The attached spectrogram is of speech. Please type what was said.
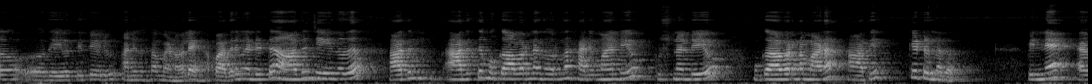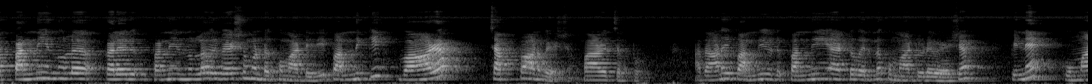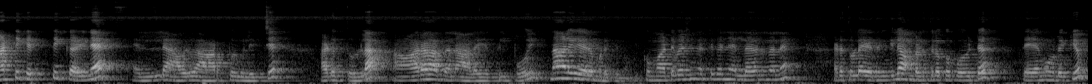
ദൈവത്തിന്റെ ഒരു അനുഗ്രഹം വേണം അല്ലേ? അപ്പോൾ അതിന് വേണ്ടിയിട്ട് ആദ്യം ചെയ്യുന്നത് ആദ്യം ആദ്യത്തെ മുഖാവരണം എന്ന് പറഞ്ഞാൽ ഹനുമാന്റെയോ കൃഷ്ണന്റെയോ മുഖാവരണമാണ് ആദ്യം കിട്ടുന്നത്. പിന്നെ പന്നി എന്നുള്ള കല പന്നി എന്നുള്ള ഒരു വേഷമുണ്ട് കുമാട്ടിയിൽ ഈ പന്നിക്ക് വാഴ ചപ്പാണ് വേഷം വാഴച്ചപ്പ്. അതാണ് ഈ പന്നി പന്നിയായിട്ട് വരുന്ന കുമ്മാട്ടിയുടെ വേഷം. പിന്നെ കുമ്മാട്ടി കെട്ടിക്കഴിഞ്ഞാൽ എല്ലാവരും ആർപ്പ് വിളിച്ച് അടുത്തുള്ള ആരാധനാലയത്തിൽ പോയി നാളികേരം ഉടയ്ക്കുന്നു ഈ കുമ്മാട്ടി വേഷം കെട്ടിക്കഴിഞ്ഞാൽ എല്ലാവരും തന്നെ അടുത്തുള്ള ഏതെങ്കിലും അമ്പലത്തിലൊക്കെ പോയിട്ട് തേങ്ങ ഉടയ്ക്കും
